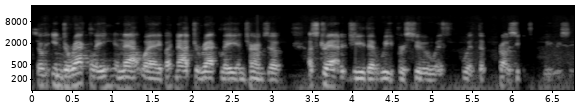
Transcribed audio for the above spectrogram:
so indirectly in that way, but not directly in terms of a strategy that we pursue with with the proceeds that we receive.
